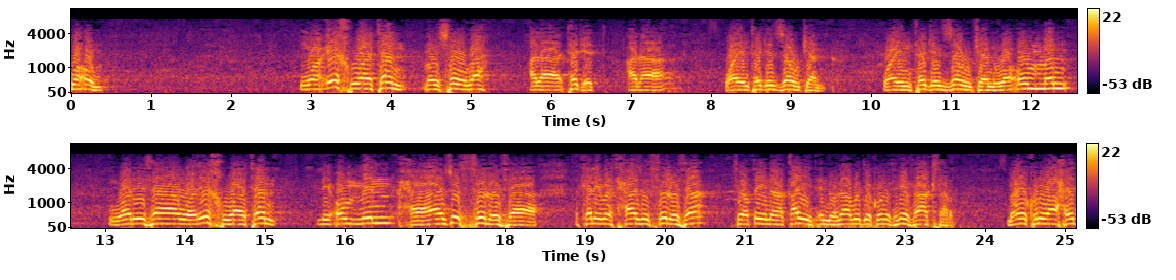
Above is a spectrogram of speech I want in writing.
وأم. وإخوة منصوبة على تجد على وإن تجد زوجا. وإن تجد زوجا وأما ورثا. وإخوة لأم حاز الثلثا كلمة حاز الثلثا تعطينا قيد أنه لابد يكون اثنين فأكثر. ما يكون واحد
